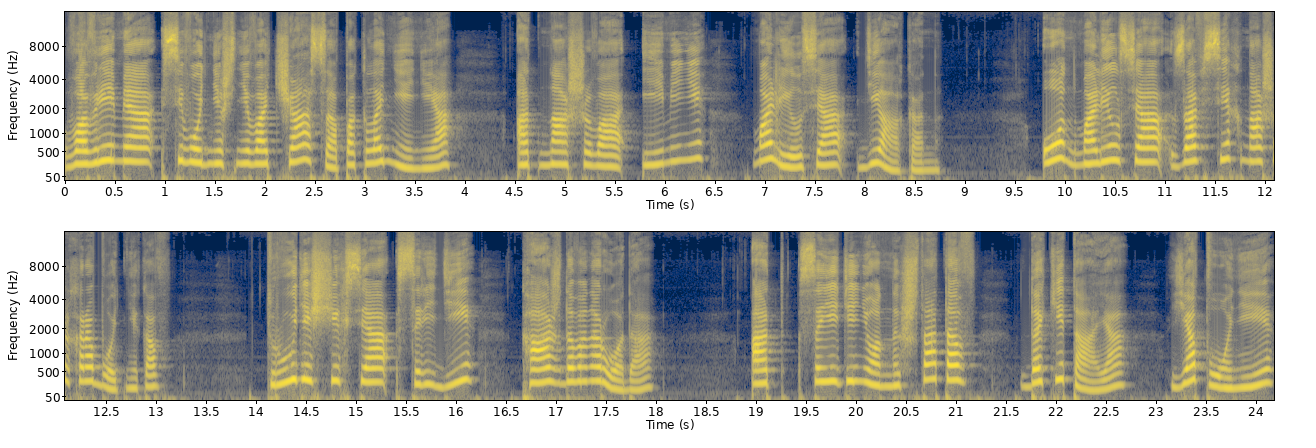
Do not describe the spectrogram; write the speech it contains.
Во время сегодняшнего часа поклонения от нашего имени молился диакон. Он молился за всех наших работников, трудящихся среди каждого народа, от Соединенных Штатов до Китая, Японии,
